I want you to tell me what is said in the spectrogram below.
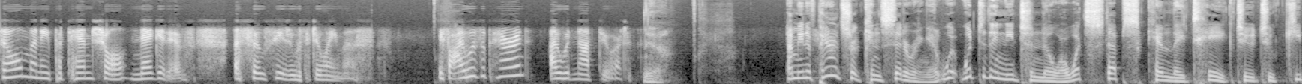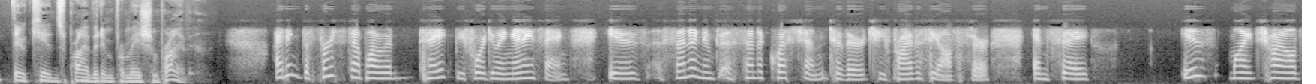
so many potential negatives associated with doing this. If I was a parent, I would not do it. Yeah. I mean, if parents are considering it, what, what do they need to know, or what steps can they take to to keep their kids' private information private? I think the first step I would take before doing anything is send an send a question to their chief privacy officer and say, "Is my child's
